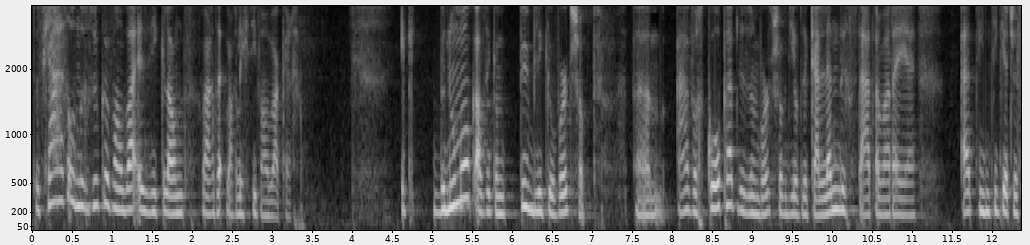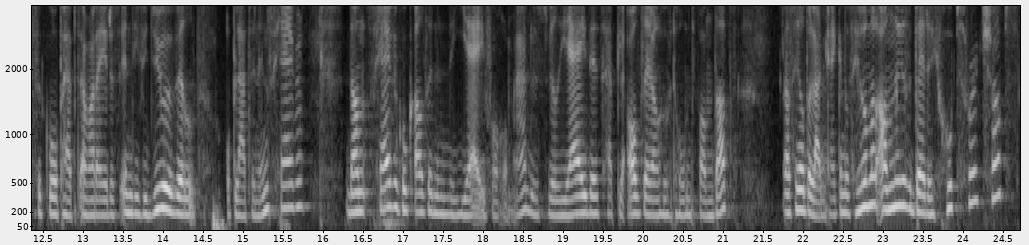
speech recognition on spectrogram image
Dus ga eens onderzoeken van wat is die klant, waar, waar ligt die van wakker? Ik benoem ook als ik een publieke workshop aan verkoop heb, dus een workshop die op de kalender staat en waar je tien ticketjes te koop hebt en waar je dus individuen wilt op laten inschrijven, dan schrijf ik ook altijd in de jij-vorm. Dus wil jij dit? Heb je altijd al gedroomd van dat? Dat is heel belangrijk. En dat is helemaal anders bij de groepsworkshops,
